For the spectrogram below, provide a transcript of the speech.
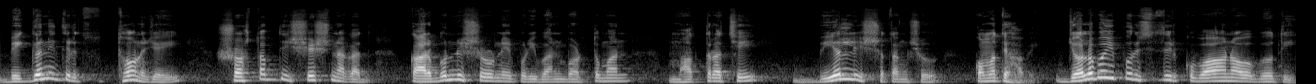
বিজ্ঞানীদের তথ্য অনুযায়ী শতাব্দীর শেষ নাগাদ কার্বন নিঃসরণের পরিমাণ বর্তমান মাত্রা চেয়ে বিয়াল্লিশ শতাংশ কমাতে হবে। জলবায়ু পরিস্থিতির কোবান অবতি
